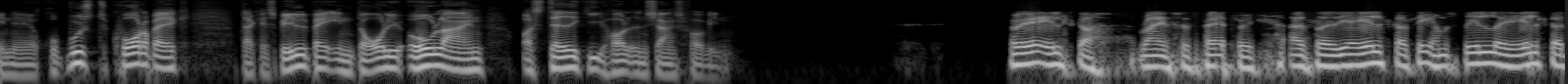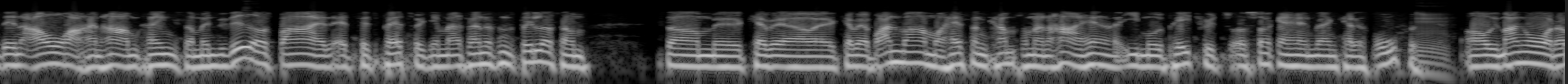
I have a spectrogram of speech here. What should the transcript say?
en øh, robust quarterback, der kan spille bag en dårlig O-line og stadig give holdet en chance for at vinde. Jeg elsker Ryan Fitzpatrick. Altså, jeg elsker at se ham spille, og jeg elsker den aura, han har omkring sig. Men vi ved også bare, at, at Fitzpatrick, jamen, altså, han er sådan en spiller, som, som øh, kan, være, øh, kan være brandvarm og have sådan en kamp, som han har her imod Patriots, og så kan han være en katastrofe. Mm. Og i mange år, der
